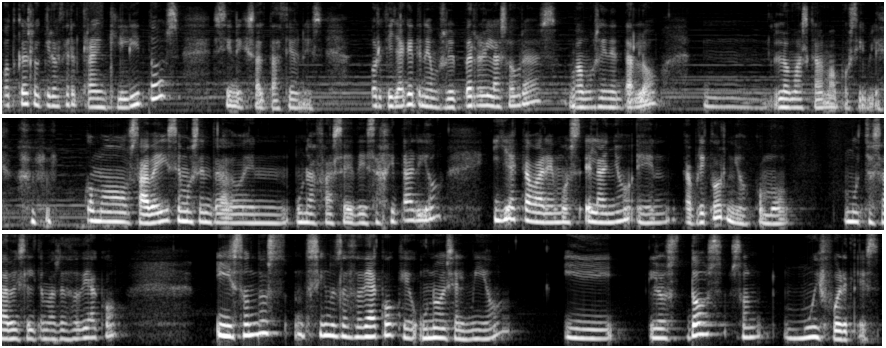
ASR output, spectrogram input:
podcast lo quiero hacer tranquilitos, sin exaltaciones. Porque ya que tenemos el perro y las obras, vamos a intentarlo mm, lo más calma posible. Como sabéis, hemos entrado en una fase de Sagitario y acabaremos el año en Capricornio. Como muchas sabéis, el tema es de zodiaco y son dos signos del zodiaco que uno es el mío y los dos son muy fuertes,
